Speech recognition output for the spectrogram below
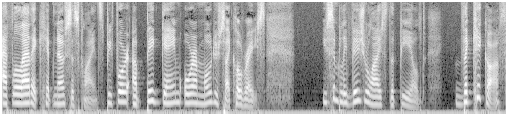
athletic hypnosis clients before a big game or a motorcycle race. You simply visualize the field, the kickoff,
